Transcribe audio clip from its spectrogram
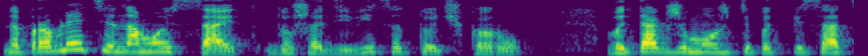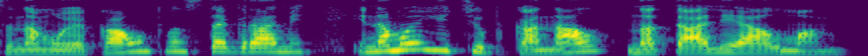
направляйте на мой сайт душадевица.ру. Вы также можете подписаться на мой аккаунт в Инстаграме и на мой YouTube-канал Наталья Алман.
